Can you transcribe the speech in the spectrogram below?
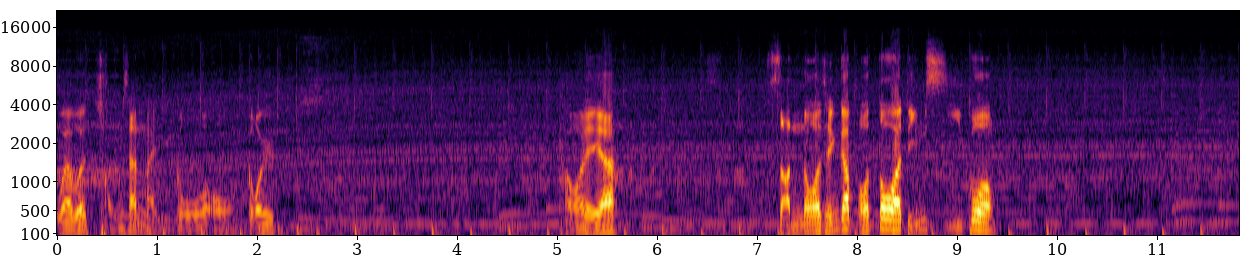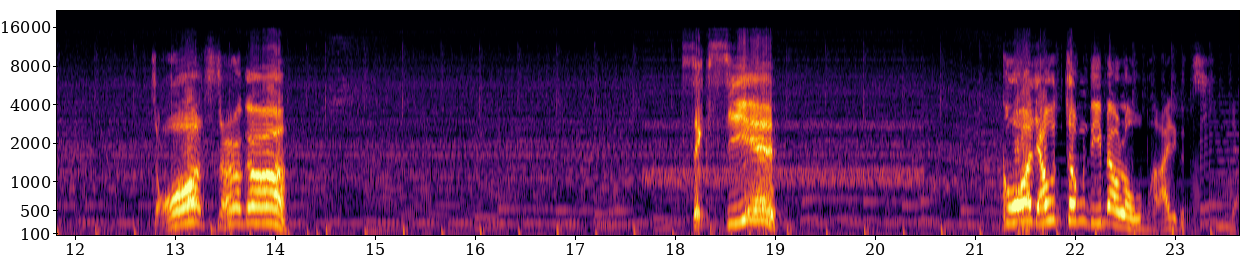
我又會重新嚟過戇居。求我哋啊！神我請給我多一點時光。左上啊！食屎！過有終點有路牌，你個賤人！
